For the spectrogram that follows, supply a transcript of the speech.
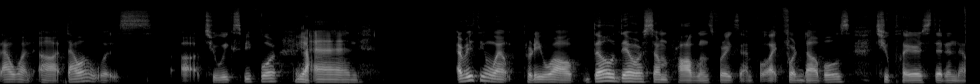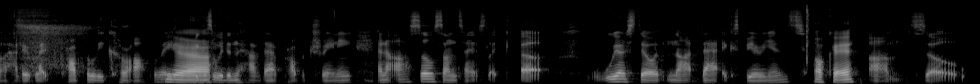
that one. Uh, that one was uh, two weeks before. Yeah. And everything went pretty well. Though there were some problems. For example, like for doubles, two players didn't know how to like properly cooperate Yeah. because we didn't have that proper training. And also sometimes like uh, we are still not that experienced. Okay. Um, so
